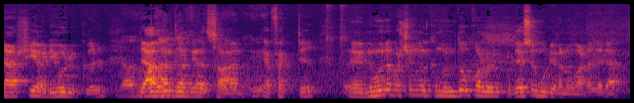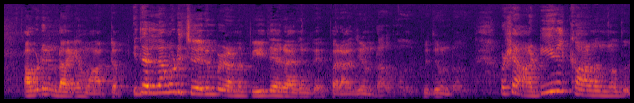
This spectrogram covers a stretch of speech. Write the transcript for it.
രാഷ്ട്രീയ അടിയൊഴുക്കുകൾ രാഹുൽ ഗാന്ധിയുടെ എഫക്റ്റ് ന്യൂനപക്ഷങ്ങൾക്ക് മുൻതൂക്കമുള്ള ഒരു പ്രദേശം കൂടിയാണ് വടകര. അവിടെ ഉണ്ടാക്കിയ മാറ്റം. ഇതെല്ലാം കൂടി ചേരുമ്പോഴാണ് പി ജയരാജന്റെ പരാജയം ഉണ്ടാകുന്നത് ഇതുണ്ടാകുന്നത്. പക്ഷെ അടിയിൽ കാണുന്നത്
